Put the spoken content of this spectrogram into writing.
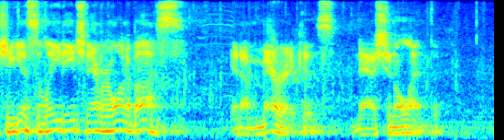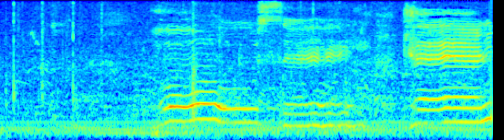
She gets to lead each and every one of us in America's national anthem. Oh, say, can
